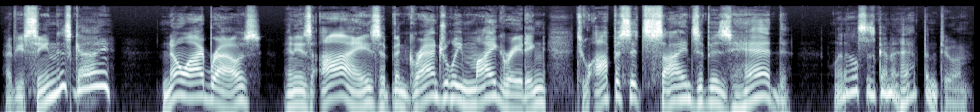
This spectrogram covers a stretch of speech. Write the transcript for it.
have you seen this guy? No eyebrows, and his eyes have been gradually migrating to opposite sides of his head. What else is going to happen to him?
